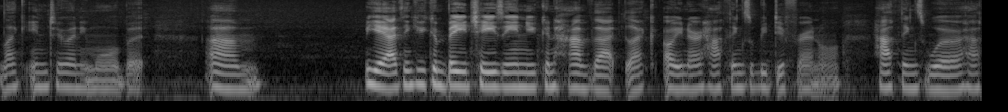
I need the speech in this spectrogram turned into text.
like into anymore. But, um, yeah, I think you can be cheesy and you can have that like, oh, you know, how things will be different or how things were, how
